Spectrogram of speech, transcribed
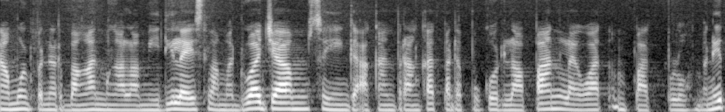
namun penerbangan mengalami delay selama 2 jam sehingga akan berangkat pada pukul 8 lewat 40 menit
